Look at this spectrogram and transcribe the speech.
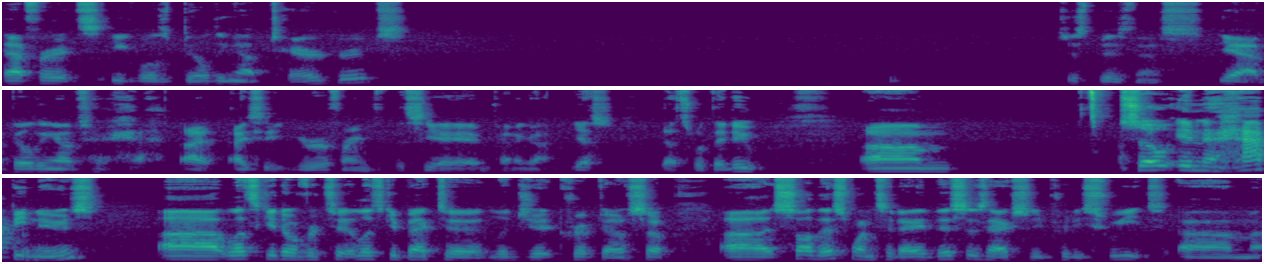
efforts equals building up terror groups. Just business. Yeah, building up. I, I see. You're referring to the CIA and Pentagon. Yes, that's what they do. Um, so in happy news, uh, let's get over to let's get back to legit crypto. So uh, saw this one today. This is actually pretty sweet. Um,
